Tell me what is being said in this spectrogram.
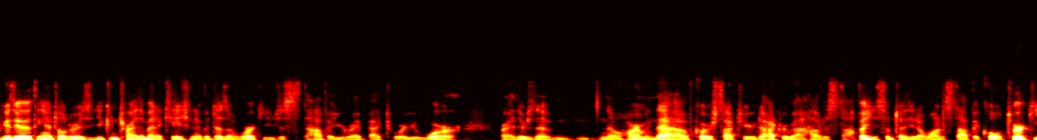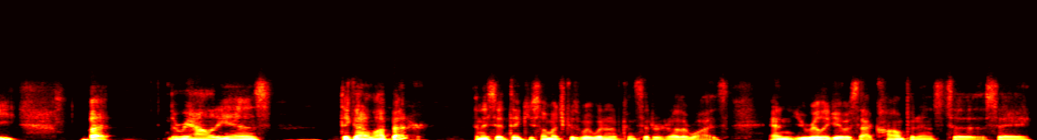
Because the other thing I told her is, you can try the medication. If it doesn't work, you just stop it. You're right back to where you were. Right? There's no no harm in that. Of course, talk to your doctor about how to stop it. Sometimes you don't want to stop it cold turkey, but the reality is, they got a lot better. And they said, thank you so much because we wouldn't have considered it otherwise. And you really gave us that confidence to say,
